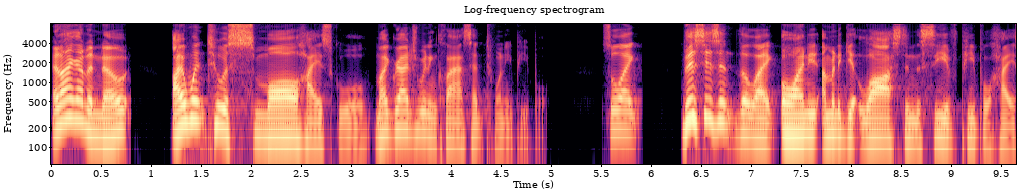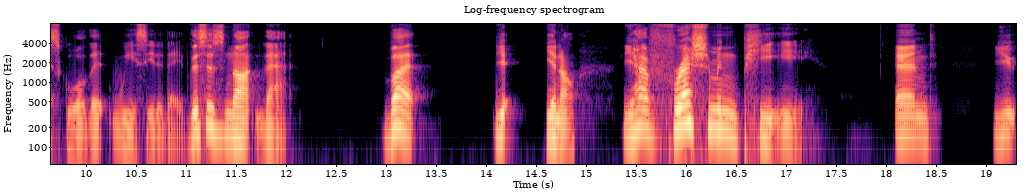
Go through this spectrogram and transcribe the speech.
And I got a note I went to a small high school. My graduating class had 20 people. So like this isn't the like, oh, I need I'm going to get lost in the sea of people high school that we see today. This is not that. But you you know, you have freshman PE. And you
